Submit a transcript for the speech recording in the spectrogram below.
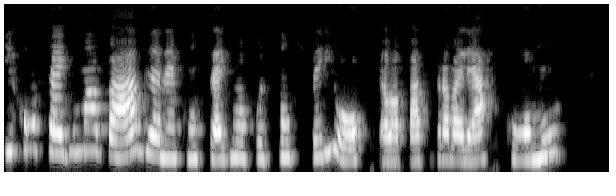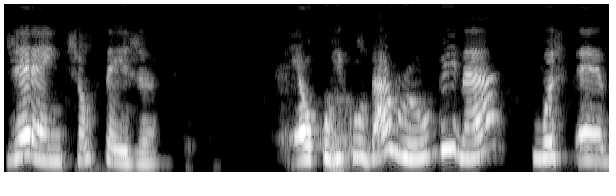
e consegue uma vaga, né? Consegue uma posição superior. Ela passa a trabalhar como gerente, ou seja, é o currículo da Ruby, né? É,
